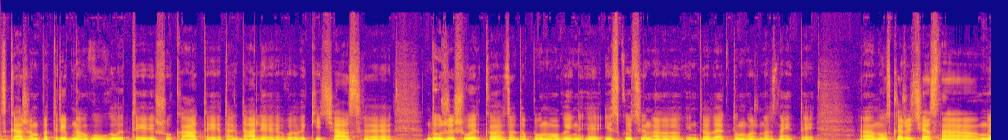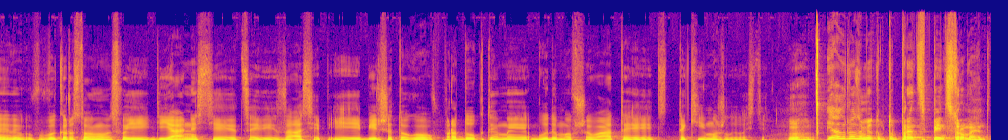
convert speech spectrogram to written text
скажімо, потрібно гуглити, шукати і так далі великий час. е, Дуже швидко за допомогою іскусного іскусственного інтелекту можна знайти. Е, Ну, скажу чесно, ми використовуємо в своїй діяльності цей засіб, і більше того, в продукти ми будемо вшивати такі можливості. Угу. Я зрозумів. Тобто, в принципі, інструмент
